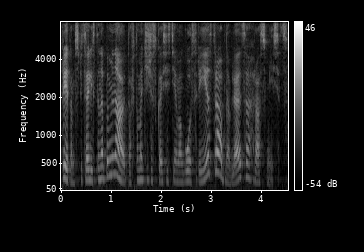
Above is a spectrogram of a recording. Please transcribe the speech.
При этом специалисты напоминают, автоматическая система госреестра обновляется раз в месяц.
